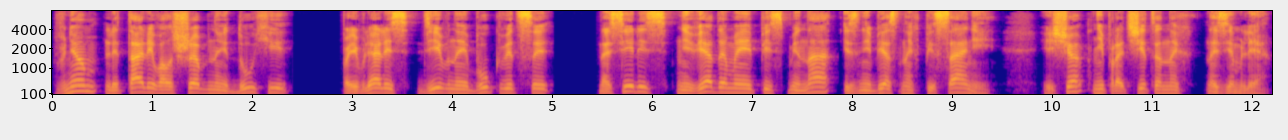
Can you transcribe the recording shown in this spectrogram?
В нем летали волшебные духи, появлялись дивные буквицы, носились неведомые письмена из небесных писаний, еще не прочитанных на земле.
